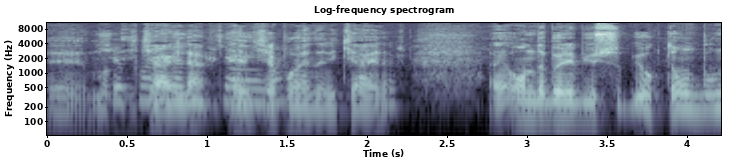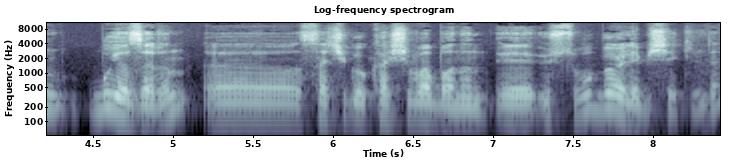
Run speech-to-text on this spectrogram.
e, Japonya'dan hikayeler. hikayeler. Evet Japonya'dan hikayeler. E, onda böyle bir üslup yoktu ama bu, bu yazarın e, Sachiko Kashiwaba'nın e, üslubu böyle bir şekilde.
